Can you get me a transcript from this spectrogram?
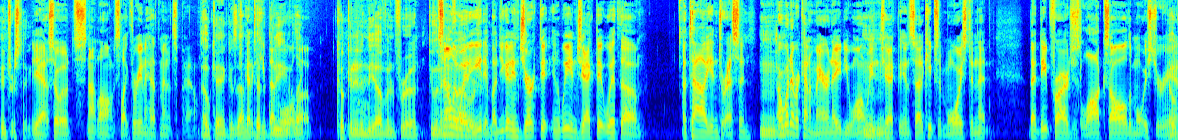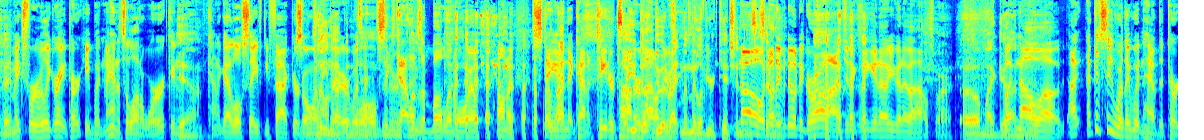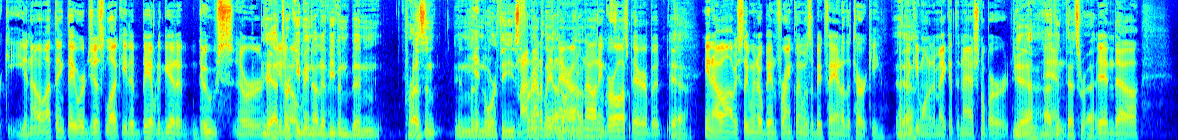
interesting. Yeah, so it's not long. It's like three and a half minutes a pound. Okay, because I'm that typically like up. Cooking it in the oven for a two and a half. It's the only way to eat it, but you to inject it. We inject it with um, Italian dressing Mm-hmm. or whatever kind of marinade you want. We inject the inside. It keeps it moist, and that that deep fryer just locks all the moisture in. And it makes for a really great turkey, but man, it's a lot of work and Yeah. kind of got a little safety factor Some going on there with six gallons of bubbling oil on a stand that kind of teeter So you don't do it your- right in the middle of your kitchen. No, don't even do it in the garage. Next thing you know, you're gonna have a house fire. Oh my god! But no, uh, I, I could see where they wouldn't have the turkey. You know, I think they were just lucky to be able to get a goose or yeah, turkey know, may not have even been present in the Northeast. might not have frankly. been there. I don't know. I didn't grow up there, but Yeah, you know, obviously we know Ben Franklin was a big fan of the turkey. I Yeah. think he wanted to make it the national bird. yeah, I think that's right. And uh,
